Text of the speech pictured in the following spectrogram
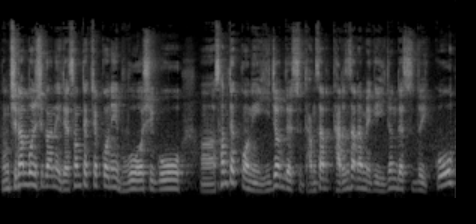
그럼 지난번 시간에 이제 선택 채권이 무엇이고 어, 선택권이 이전될 수 당사, 다른 사람에게 이전될 수도 있고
